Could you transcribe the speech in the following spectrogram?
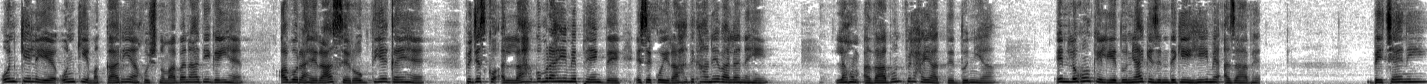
ان کے لیے ان کی مکاریاں خوشنما بنا دی گئی ہیں اور وہ راہ راست سے روک دیے گئے ہیں۔ پھر جس کو اللہ گمراہی میں پھینک دے، اسے کوئی راہ دکھانے والا نہیں۔ لہم عذاب فی الحیات دنیا ان لوگوں کے لیے دنیا کی زندگی ہی میں عذاب ہے۔ بے چینی،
